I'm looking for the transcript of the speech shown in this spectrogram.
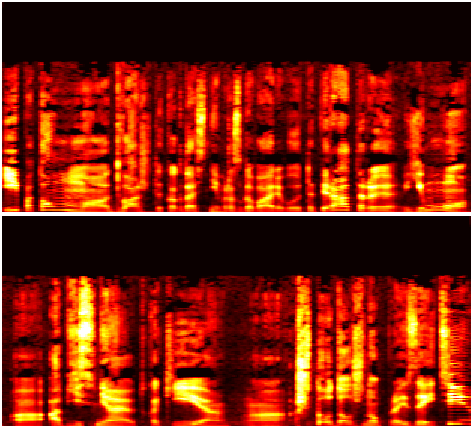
и потом дважды, когда с ним разговаривают операторы, ему объясняют, какие а, что должно произойти,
